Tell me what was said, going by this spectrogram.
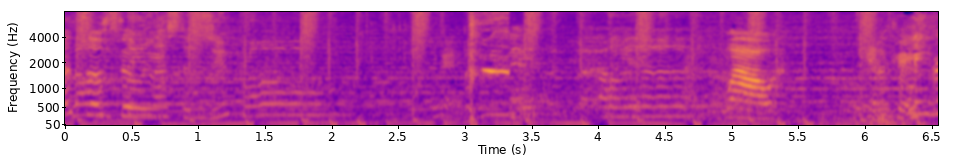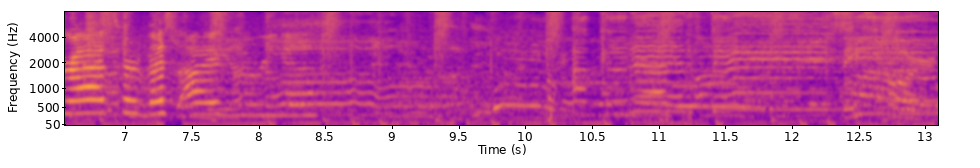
That's so silly. Wow. Okay. Congrats for best eyes, Maria. Face card.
